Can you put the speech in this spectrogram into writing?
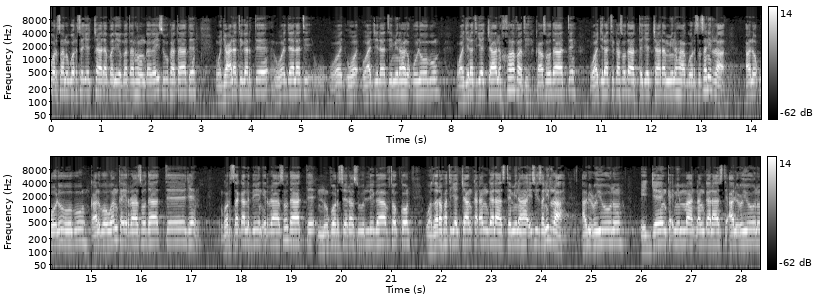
قرصة نقرسه جتشارة بليغة هونغا جيسو كتاتي وجعلت قرتي وجلت وجلت منها القلوب وجلت جتشان خافت كصدات وجلت كصدات جتشارة منها قرصة سنرا القلوب جي gorsa qalbiin irraa sodaatte nu gorse rasuulli gaaf tokko wazarafati jechaan ka dhangalaaste minahaa isiisanirraa alcuyuunu ijjeen ka imimmaan dhangalaaste alcuyuunu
